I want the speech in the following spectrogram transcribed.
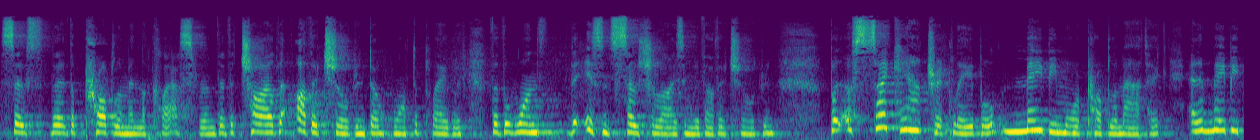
so they're the problem in the classroom. They're the child that other children don't want to play with. They're the one that isn't socializing with other children. But a psychiatric label may be more problematic, and it may be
